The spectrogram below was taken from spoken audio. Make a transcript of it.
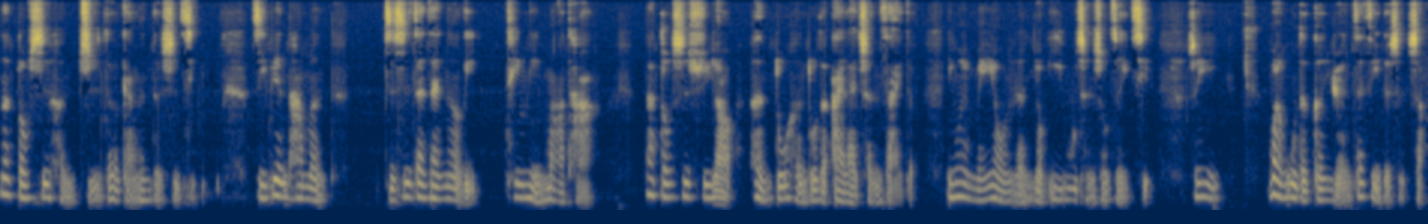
那都是很值得感恩的事情。即便他们只是站在那里听你骂他，那都是需要很多很多的爱来承载的。因为没有人有义务承受这一切，所以万物的根源在自己的身上。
